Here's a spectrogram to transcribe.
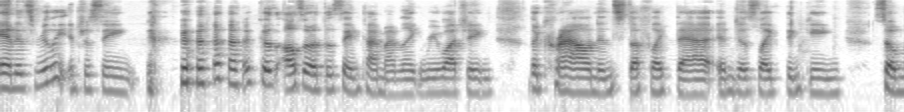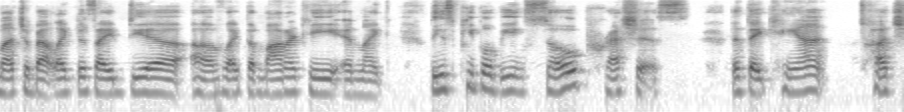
and it's really interesting because also at the same time i'm like rewatching the crown and stuff like that and just like thinking so much about like this idea of like the monarchy and like these people being so precious that they can't touch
